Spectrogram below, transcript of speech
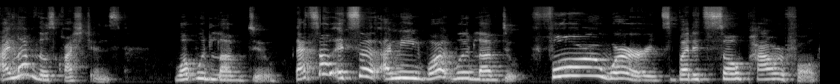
i love those questions what would love do that's so it's a i mean what would love do four words but it's so powerful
